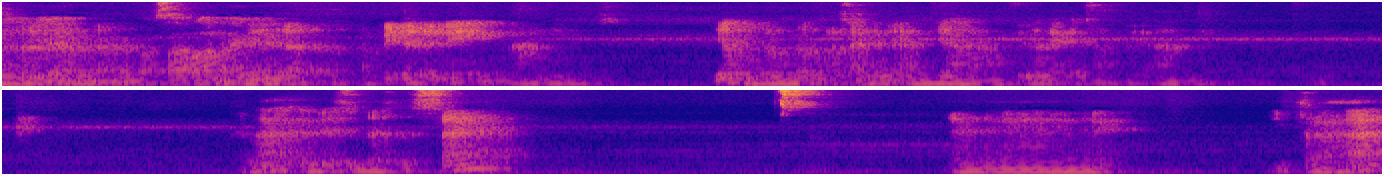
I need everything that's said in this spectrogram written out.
oh iya Nggak- nggak ada masalah lah Dia ya nggak- tapi dan ini nangis. Ya mudah-mudahan perasaan ini aja, nenek kecapean. Karena akhirnya sudah selesai, nenek istirahat,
